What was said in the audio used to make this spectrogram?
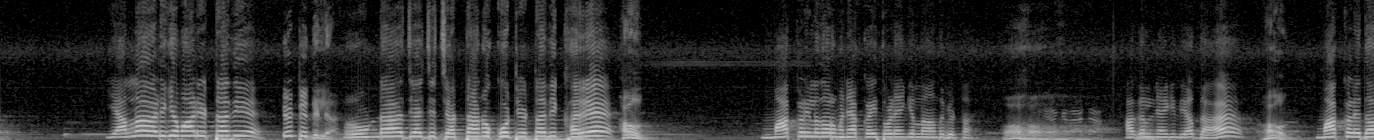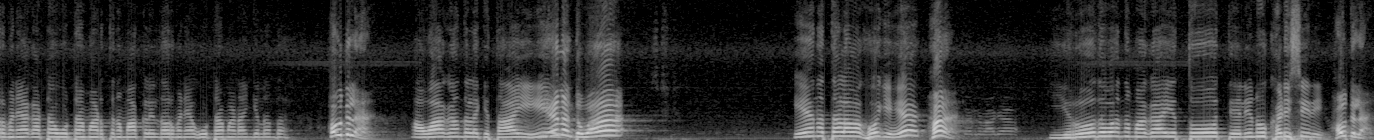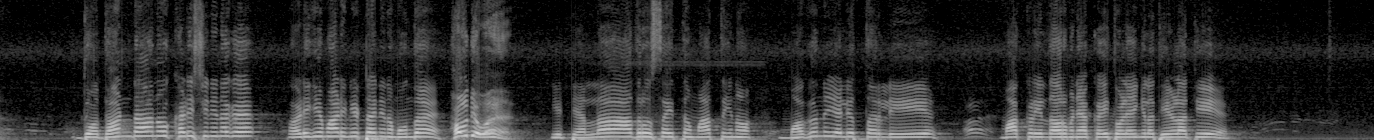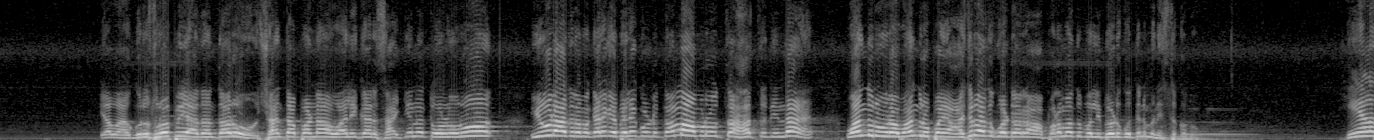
ಎಲ್ಲ ಅಡಿಗೆ ಮಾಡಿ ಇಟ್ಟದಿ. ಇಟ್ಟಿದ್ದಿಲ್ಲ. ರುಂಡ ಜಜ್ಜಿ ಚಟ್ಟಾನು ಕೊಟ್ಟಿ ಇಟ್ಟದಿ ಖರೆ. ಹೌದು. ಮಕ್ಕಳಿಲ್ಲದವ್ರ ಮನ್ಯಾಗ ಕೈ ತೊಳೆಯಂಗಿಲ್ಲ ಅಂದ್ಬಿಟ್ಟ. ಓಹೋ. ಹಗಲ್ನ್ಯಾಗಿಂದ ಎದ್ದ? ಹೌದು. ಮಕ್ಕಳಿದ್ದವ್ರ ಮನ್ಯಾಗ ಆಟ ಊಟ ಮಾಡ್ತಾನ ಮಕ್ಕಳಿಲ್ದವ್ರ ಮನ್ಯಾಗ ಊಟ ಮಾಡಂಗಿಲ್ಲ ಅಂದ. ಹೌದಿಲ್ಲ? ಅವಾಗ ಅಂದಳಕ್ಕೆ ತಾಯಿ ಏನಂತವ ಏನತ್ತಾಳ ಅವಾಗ ಹೋಗಿ? ಹಾ. ಇರೋದು ಒಂದು ಮಗ ಇತ್ತು ತೆಲಿನೂ ಕಡಿಸಿರಿ ಹೌದಿಲ್ಲ? ದಂಡನೂ ಕಡಿಸಿ ನಿನಗೆ ಅಡಿಗೆ ಮಾಡಿ ನಿಟ್ಟ ನಿನ್ನ ಮುಂದೆ. ಹೌದವ ಇಟ್ಟೆಲ್ಲ ಆದರೂ ಸಹಿತ ಮತ್ತೆ ಇನ್ನು ಮಗನ ಎಲ್ಲಿ ತರ್ಲಿ? ಮಕ್ಕಳಿಲ್ದವ್ರ ಮನ್ಯಾಗ ಕೈ ತೊಳೆಯಂಗಿಲ್ಲ ಅಂತ ಹೇಳತಿ. ಯಾವ ಗುರುಸ್ರೋಪಿ ಆದಂಥವ್ರು ಶಾಂತಪಣ್ಣ ವಾಲಿಕರ್, ಸಾಕಿನ ತೋಳೂರು ಇವರು ನಮ್ಮ ಮಕ್ಕಳಿಗೆ ಬೆಲೆ ಕೊಟ್ಟು ತಮ್ಮ ಅಮೃತ ಹಸ್ತದಿಂದ ಒಂದು ನೂರ ಒಂದು ರೂಪಾಯಿ ಆಶೀರ್ವಾದ ಕೊಟ್ಟಾರ ಪರಮಾತ್ಮ ಬಲಿ ಬೇಡ್ಕೊತೀನಿ ಮನಿಸ್ತಕ್ಕದು ಹೇಳ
